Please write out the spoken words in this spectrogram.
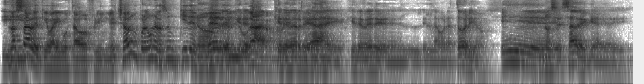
Y- No sabe que va a ir Gustavo Fring. El chabón por alguna razón quiere No, ver el quiere, lugar. Quiere ver qué hay, quiere ver el, el laboratorio. Eh, No se sabe qué hay ahí.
